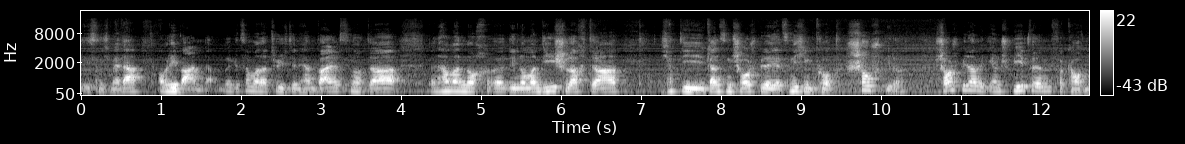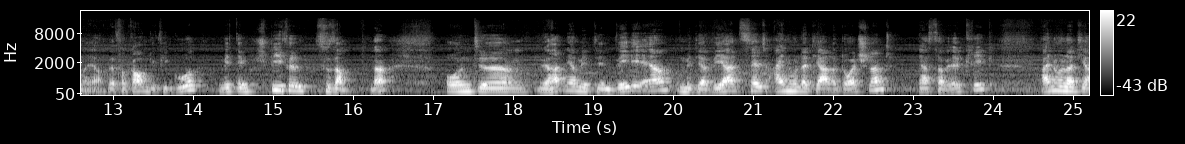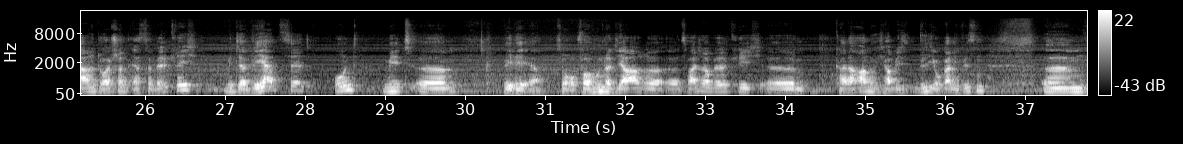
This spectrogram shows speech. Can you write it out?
ist nicht mehr da, aber die waren da. Jetzt haben wir natürlich den Herrn Balz noch da, dann haben wir noch äh, die Normandie-Schlacht da. Ich habe die ganzen Schauspieler jetzt nicht im Kopf. Schauspieler. Schauspieler mit ihren Spielfilmen verkaufen wir ja. Wir verkaufen die Figur mit dem Spielfilm zusammen. Ne? Und äh, wir hatten ja mit dem WDR und mit der WAZ 100 Jahre Deutschland, Erster Weltkrieg. 100 Jahre Deutschland, Erster Weltkrieg. Mit der WAZ und mit äh, WDR. So, vor 100 Jahren äh, Zweiter Weltkrieg, äh, keine Ahnung, ich, ich will ich auch gar nicht wissen. Ähm,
